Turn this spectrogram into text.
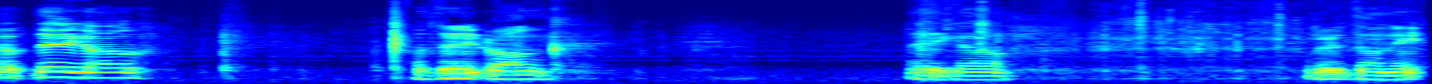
Oh there you go. I was doing it wrong. There you go. We've done it.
